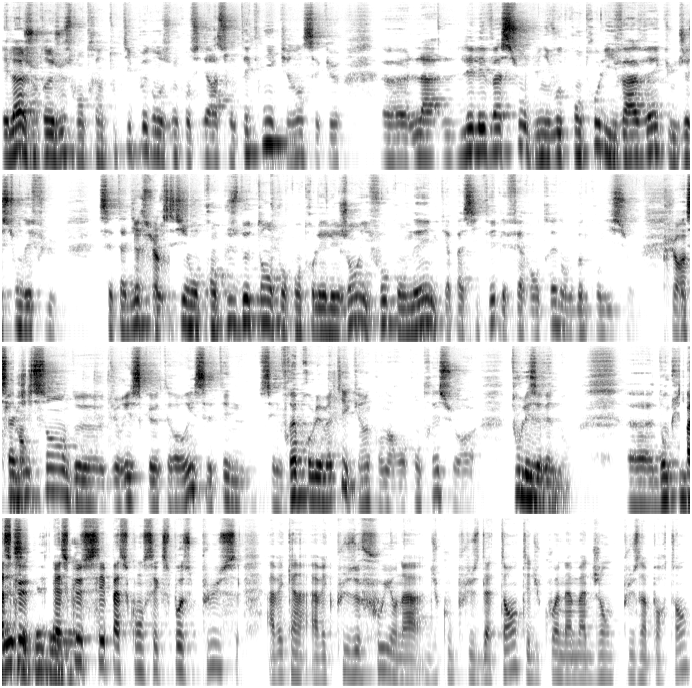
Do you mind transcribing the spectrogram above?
Et là, je voudrais juste rentrer un tout petit peu dans une considération technique, hein, c'est que euh, l'élévation du niveau de contrôle, il va avec une gestion des flux. C'est-à-dire que si on prend plus de temps pour contrôler les gens, il faut qu'on ait une capacité de les faire rentrer dans de bonnes conditions. S'agissant du risque terroriste, c'est une, une, vraie problématique hein, qu'on a rencontrée sur tous les événements. Euh, donc parce que est-ce que c'est parce qu'on s'expose plus avec un avec plus de fouilles, on a du coup plus d'attentes et du coup un amas de gens plus important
